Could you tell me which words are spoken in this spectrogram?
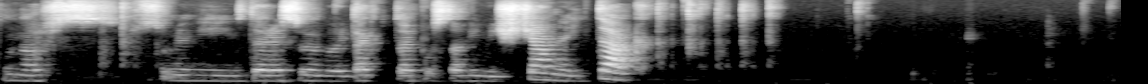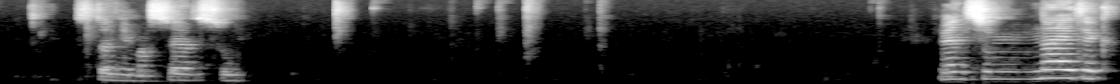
To nas w sumie nie interesuje, bo i tak tutaj postawimy ścianę i tak. To nie ma sensu. Więc nawet jak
